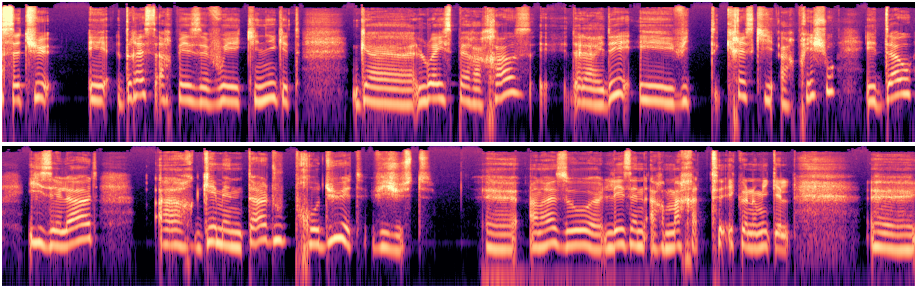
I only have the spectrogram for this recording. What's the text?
Setu e dres ar pez e voe ga loez per ar c'haus da la rede e vit kreski ar e daou izelad ar gementadou produet vi. Euh, an euh, lezen ar machat ekonomikel. Euh,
